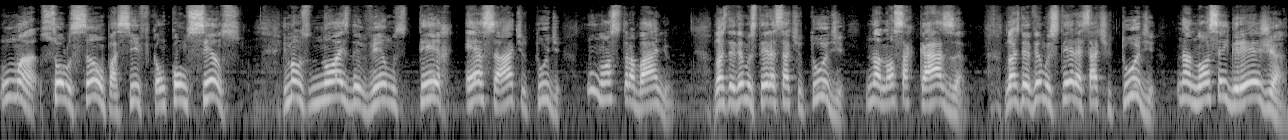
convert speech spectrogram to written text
uma solução pacífica, um consenso. Irmãos, nós devemos ter essa atitude no nosso trabalho. Nós devemos ter essa atitude na nossa casa. Nós devemos ter essa atitude na nossa igreja.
